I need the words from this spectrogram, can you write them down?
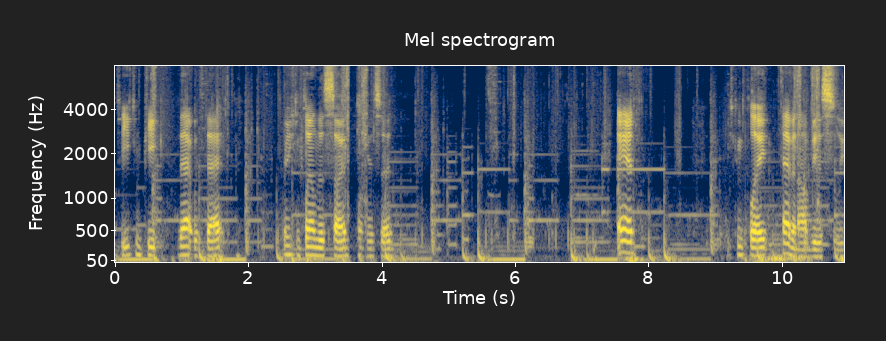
So you can peek that with that. Or you can play on this side, like I said. And you can play heaven, obviously.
